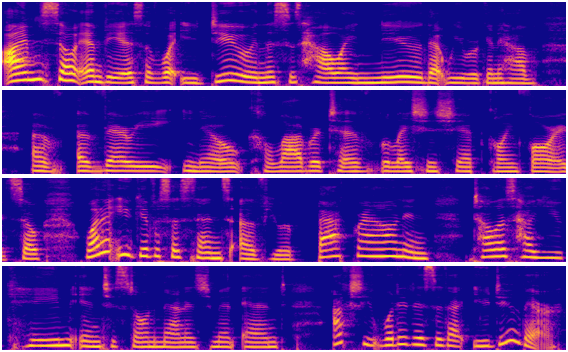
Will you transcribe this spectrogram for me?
I'm so envious of what you do, and this is how I knew that we were going to have a, a very you know collaborative relationship going forward. So why don't you give us a sense of your background and tell us how you came into stone management and actually what it is that you do there?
